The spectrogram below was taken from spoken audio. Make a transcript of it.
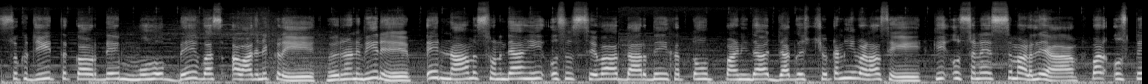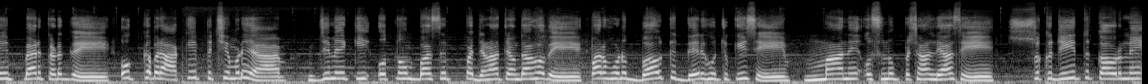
ਸੁਖਜੀਤ ਕੌਰ ਦੇ ਮੂੰਹੋਂ ਬੇਵਸ ਆਵਾਜ਼ ਨਿਕਲੇ, ਰਣਵੀਰ, ਇਹ ਨਾਮ ਸੁਣਦਿਆਂ ਹੀ ਉਸ ਸੇਵਾਦਾਰ ਦੇ ਹੱਥੋਂ ਪਾਣੀ ਦਾ ਜੱਗ ਛੁੱਟਣ ਹੀ ਵਾਲਾ ਸੀ ਕਿ ਉਸਨੇ ਸੰਭਾਲ ਲਿਆ, ਪਰ ਉਸਤੇ ਪੈਰ ਚੜ ਗਏ। ਉਹ ਘਬਰਾ ਕੇ ਪਿੱਛੇ ਮੁੜਿਆ, ਜਿਵੇਂ ਕਿ ਉਤੋਂ ਬਸ ਭੱਜਣਾ ਚਾਹੁੰਦਾ ਹੋਵੇ, ਪਰ ਹੁਣ ਬਹੁਤ ਦੇਰ ਹੋ ਚੁੱਕੀ ਸੀ। ਮਾਂ ਨੇ ਉਸ ਨੂੰ ਪਛਾਣ ਲਿਆ ਸੀ। ਸੁਖਜੀਤ ਕੌਰ ਨੇ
